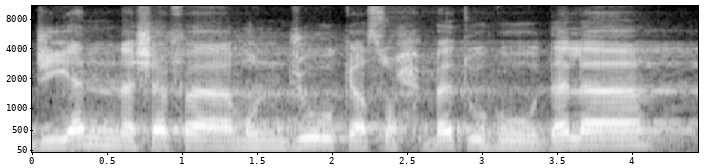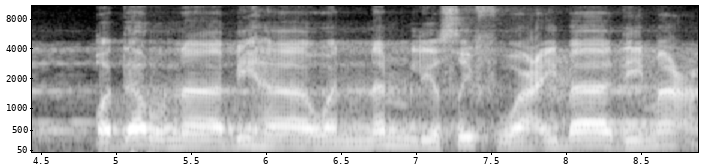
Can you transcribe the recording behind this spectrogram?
جين شفا منجوك صحبته دلا قدرنا بها والنمل صف وعباد مع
